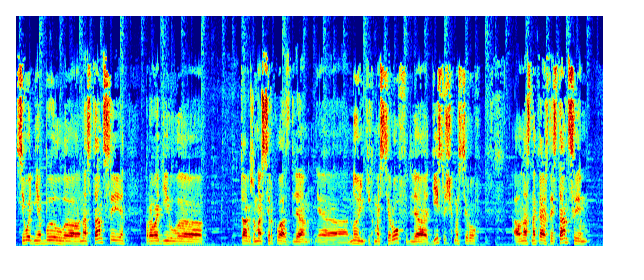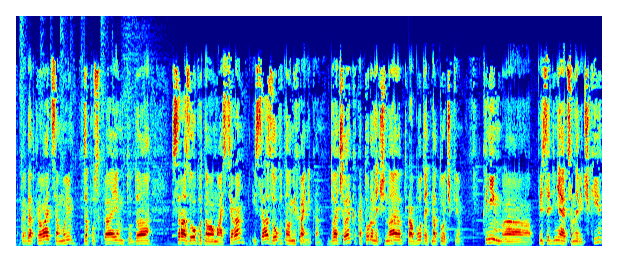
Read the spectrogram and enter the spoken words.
Сегодня был э, на станции, проводил э, также мастер-класс для э, новеньких мастеров, для действующих мастеров. А у нас на каждой станции, когда открывается, мы запускаем туда сразу опытного мастера и сразу опытного механика. Два человека, которые начинают работать на точке. К ним присоединяются новички,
